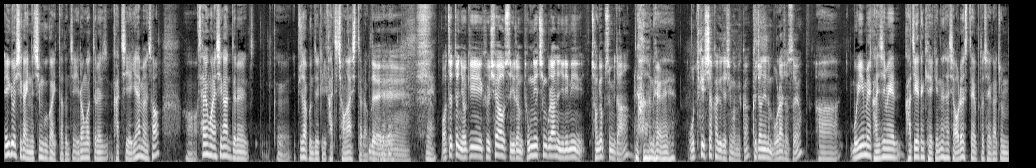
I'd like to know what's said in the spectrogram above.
1교시가 있는 친구가 있다든지 이런 것들을 같이 얘기하면서 어, 사용하는 시간들을 그 입주자분들끼리 같이 정하시더라고요. 네. 네. 네. 어쨌든 여기 그 쉐어하우스 이름 동네 친구라는 이름이 정겹습니다. 아, 네. 어떻게 시작하게 되신 겁니까? 그 전에는 뭘 하셨어요? 아 모임에 관심에 가지게 된 계기는 사실 어렸을 때부터 제가 좀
